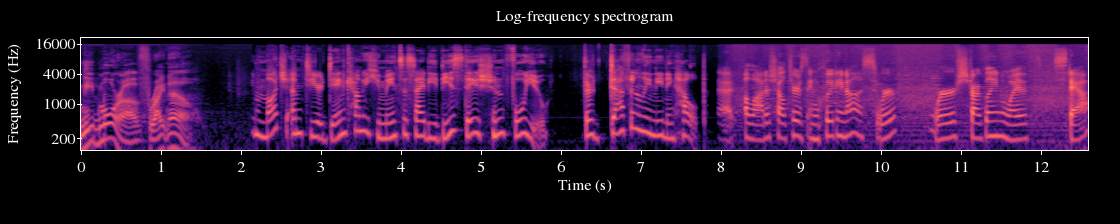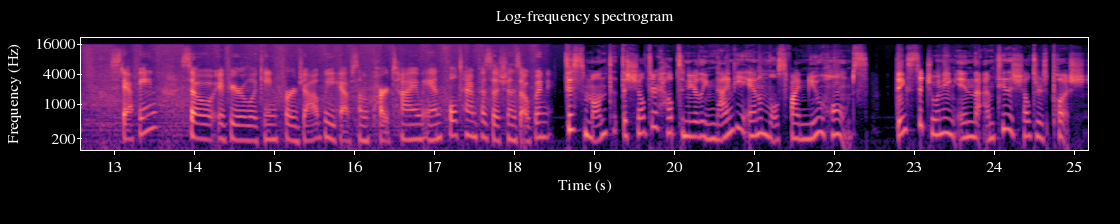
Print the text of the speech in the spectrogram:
need more of right now. Much emptier Dane County Humane Society these days shouldn't fool you they're definitely needing help. At a lot of shelters, including us, we're we're struggling with staff, staffing. So if you're looking for a job, we have some part-time and full-time positions open. This month, the shelter helped nearly 90 animals find new homes, thanks to joining in the Empty the Shelters push.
